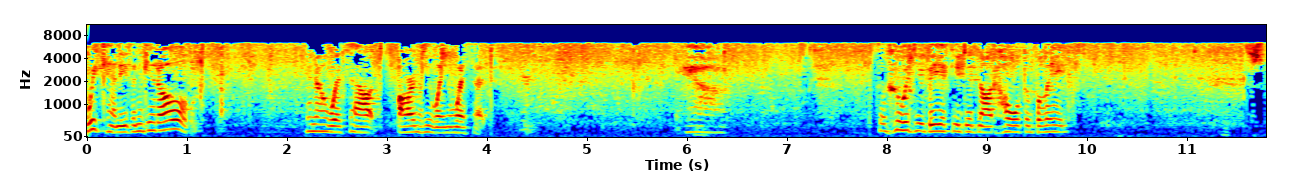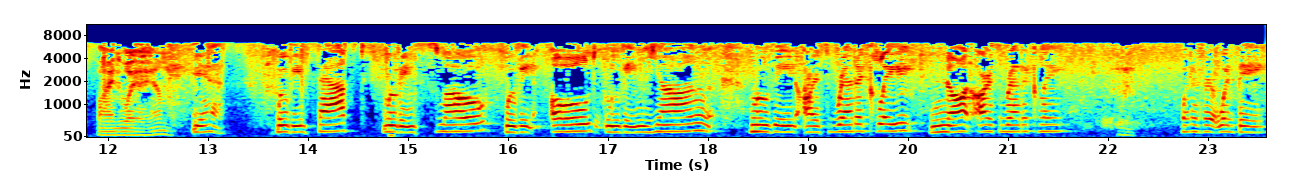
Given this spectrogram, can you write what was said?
we can't even get old. You know, without arguing with it. Yeah. So who would you be if you did not hold the belief? It's fine the way I am. Yes. Moving fast, moving slow, moving old, moving young, moving arthritically, not arthritically, whatever it would be.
